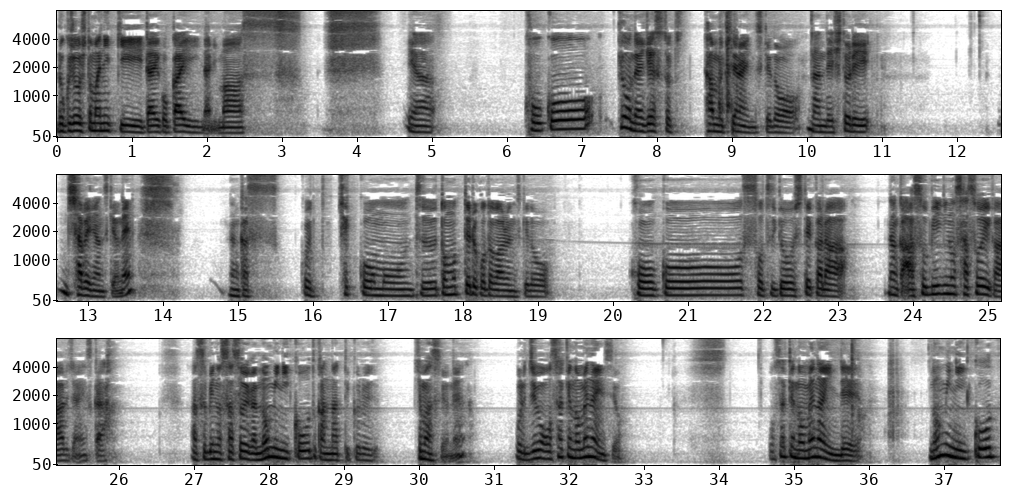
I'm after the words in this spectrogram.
六畳一間日記第5回になります。いや、高校、今日ね、ゲストきタム来てないんですけど、なんで一人、喋りなんですけどね。なんかすっごい、結構もうずっと思ってることがあるんですけど、高校卒業してから、なんか遊びの誘いがあるじゃないですか。遊びの誘いが飲みに行こうとかになってくる、きますよね。俺自分お酒飲めないんですよ。お酒飲めないんで、飲みに行こうっ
